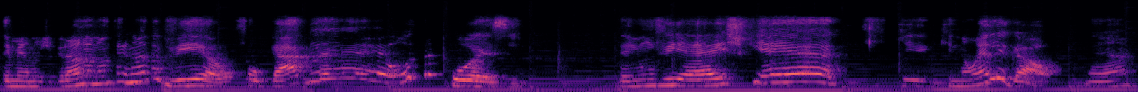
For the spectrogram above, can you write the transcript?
ter menos grana não tem nada a ver. O folgado é outra coisa. Tem um viés que é que, que não é legal, né?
